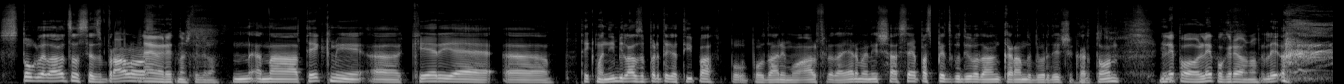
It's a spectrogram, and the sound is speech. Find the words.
100 gledalcev se je zbralo Neverjetno število. na tekmi, uh, kjer je. Uh, Tekma ni bila zaprtega tipa, po, poudarimo Alfreda Jermeniša, se je pa spet zgodilo, da je Ankaran dobil rdeči karton. Lepo, lepo grejo. No. Le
